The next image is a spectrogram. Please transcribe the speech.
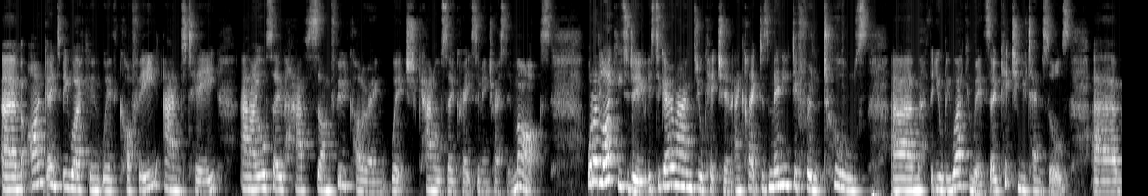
Um, I'm going to be working with coffee and tea and I also have some food colouring which can also create some interesting marks. What I'd like you to do is to go around your kitchen and collect as many different tools um, that you'll be working with. So kitchen utensils. Um,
